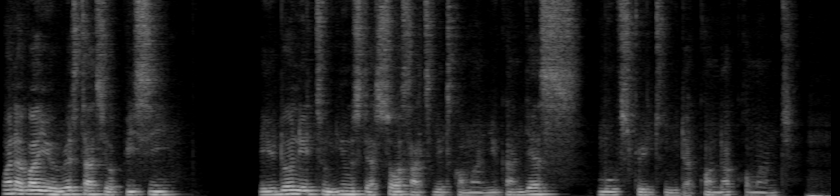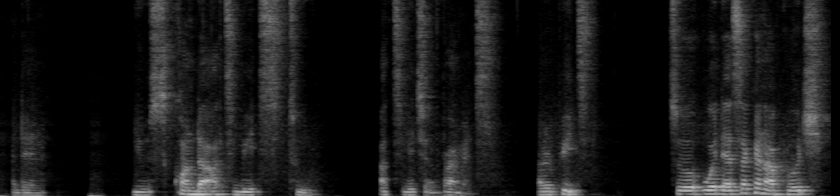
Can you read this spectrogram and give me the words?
whenever you restart your PC, you don't need to use the source activate command. You can just move straight to the conda command and then use conda activate to activate your environment. I repeat. So with the second approach,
